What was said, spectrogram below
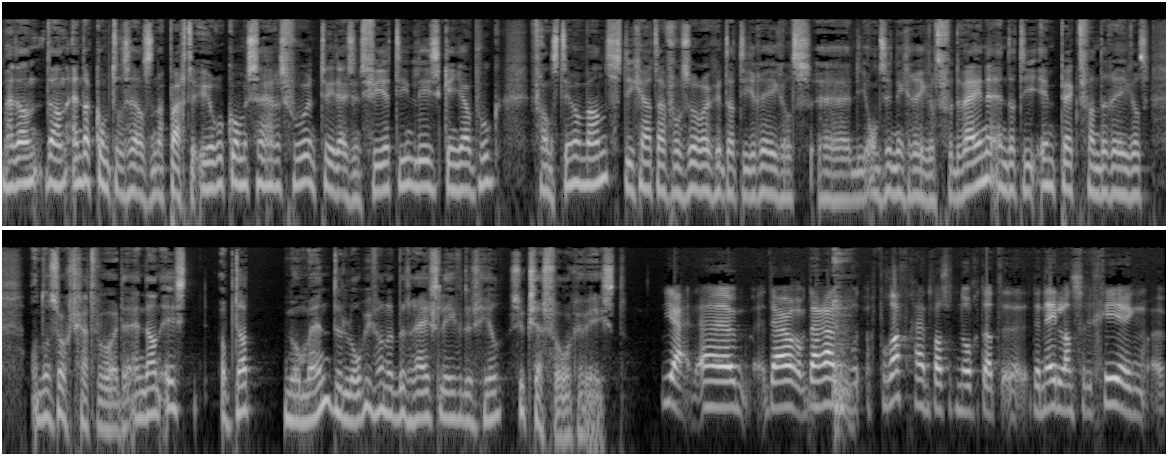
Maar dan, dan, en daar komt er zelfs een aparte eurocommissaris voor. In 2014 lees ik in jouw boek. Frans Timmermans. Die gaat daarvoor zorgen dat die regels, uh, die onzinnige regels verdwijnen. En dat die impact van de regels onderzocht gaat worden. En dan is op dat moment de lobby van het bedrijfsleven dus heel succesvol geweest. Ja, uh, daar, daaraan voorafgaand was het nog dat uh, de Nederlandse regering uh,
